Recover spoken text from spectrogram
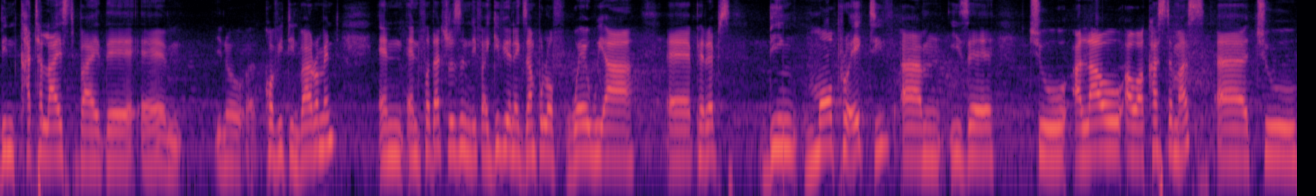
been catalyzed by the um, you know COVID environment, and and for that reason, if I give you an example of where we are, uh, perhaps being more proactive um, is uh, to allow our customers uh, to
